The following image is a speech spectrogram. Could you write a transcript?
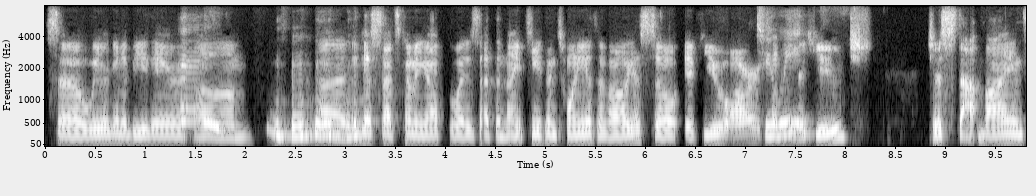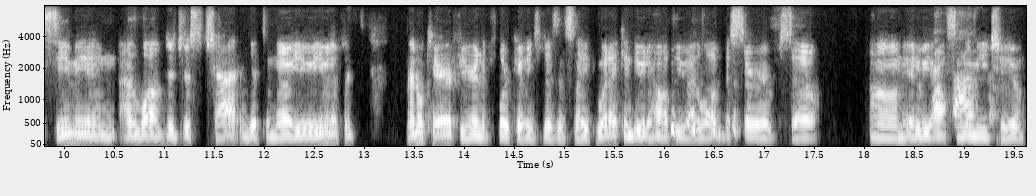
so we are going to be there. Hey. Um, uh, I guess that's coming up. What is that? The 19th and 20th of August. So if you are Two attending the huge, just stop by and see me, and I love to just chat and get to know you. Even if it's, I don't care if you're in the floor coatings business. Like what I can do to help you, I love to serve. So um, it'll be That's awesome to meet you.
